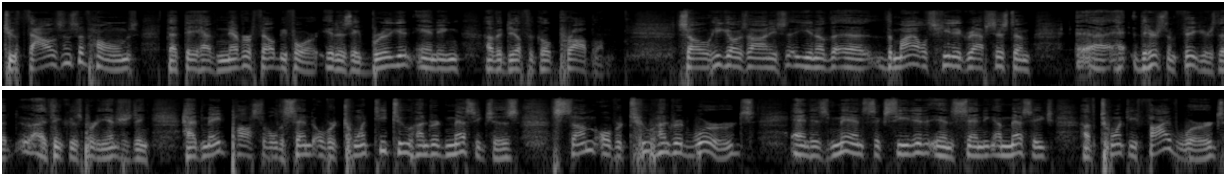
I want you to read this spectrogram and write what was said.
to thousands of homes that they have never felt before. It is a brilliant ending of a difficult problem." So he goes on. He He's, you know, the uh, the Miles heliograph system. Uh, here's some figures that I think is pretty interesting. Had made possible to send over 2,200 messages, some over 200 words, and his men succeeded in sending a message of 25 words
